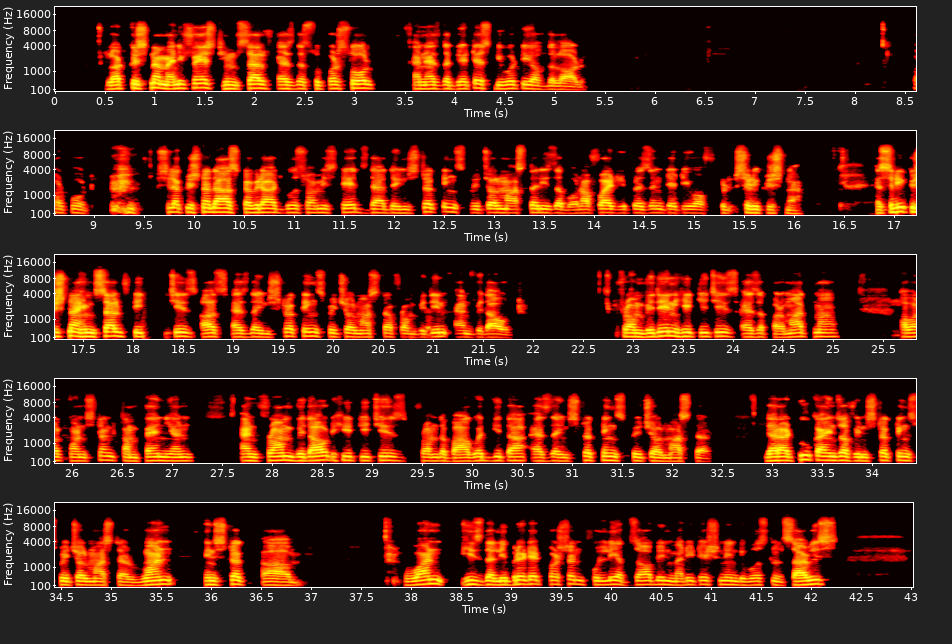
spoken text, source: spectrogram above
Lord Krishna manifests himself as the super soul and as the greatest devotee of the Lord. purport. Srila Krishnadas Kaviraj Goswami states that the instructing spiritual master is a bona fide representative of Sri Krishna. As Sri Krishna himself teaches us as the instructing spiritual master from within and without. From within, he teaches as a Paramatma, our constant companion, and from without, he teaches from the Bhagavad Gita as the instructing spiritual master. There are two kinds of instructing spiritual master. One instruct um, one is the liberated person fully absorbed in meditation in devotional service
